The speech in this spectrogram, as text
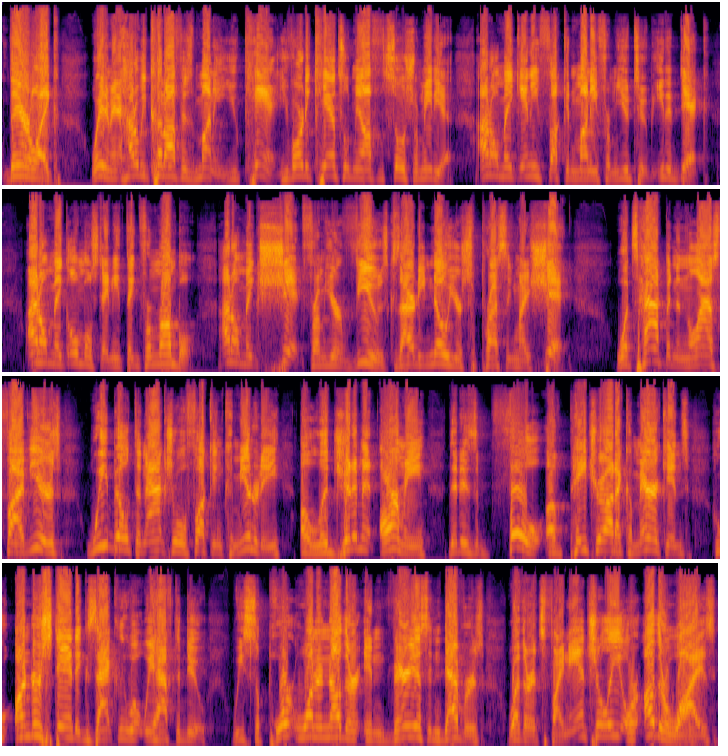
They're like, wait a minute, how do we cut off his money? You can't. You've already canceled me off of social media. I don't make any fucking money from YouTube. Eat a dick. I don't make almost anything from Rumble. I don't make shit from your views because I already know you're suppressing my shit. What's happened in the last five years, we built an actual fucking community, a legitimate army that is full of patriotic Americans who understand exactly what we have to do. We support one another in various endeavors, whether it's financially or otherwise.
